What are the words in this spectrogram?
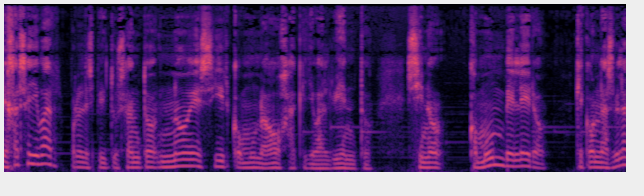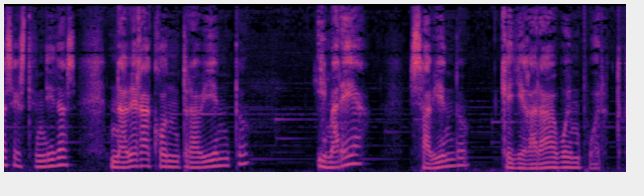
dejarse llevar por el Espíritu Santo no es ir como una hoja que lleva el viento, sino como un velero que con las velas extendidas navega contra viento y marea, sabiendo que llegará a buen puerto.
